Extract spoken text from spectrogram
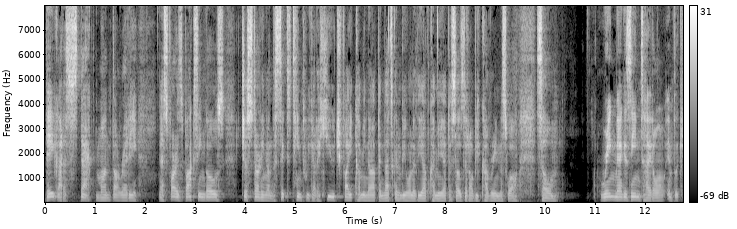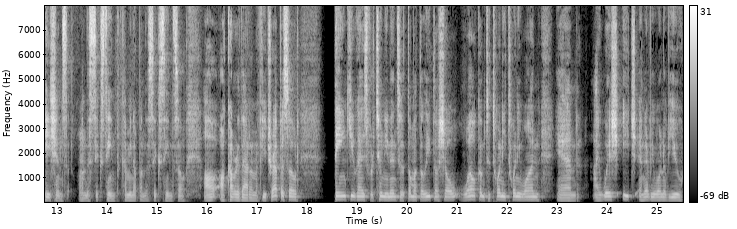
they got a stacked month already. As far as boxing goes, just starting on the 16th, we got a huge fight coming up, and that's going to be one of the upcoming episodes that I'll be covering as well. So, Ring Magazine title implications on the 16th, coming up on the 16th. So, I'll, I'll cover that on a future episode. Thank you guys for tuning in to the Toma Todito show. Welcome to 2021 and I wish each and every one of you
